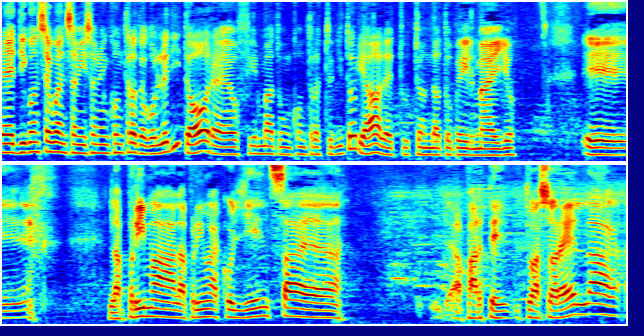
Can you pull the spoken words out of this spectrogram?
e di conseguenza mi sono incontrato con l'editore, ho firmato un contratto editoriale e tutto è andato per il meglio. E la prima, la prima accoglienza, eh, a parte tua sorella,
